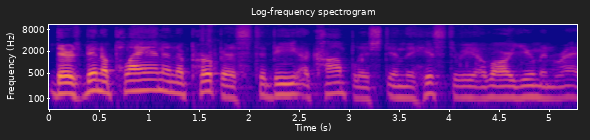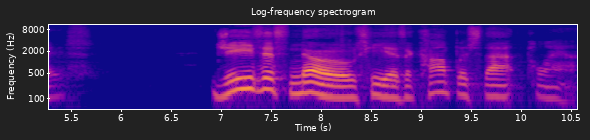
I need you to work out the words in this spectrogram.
there's been a plan and a purpose to be accomplished in the history of our human race. Jesus knows he has accomplished that plan.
